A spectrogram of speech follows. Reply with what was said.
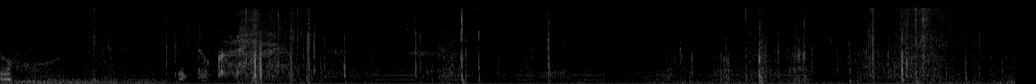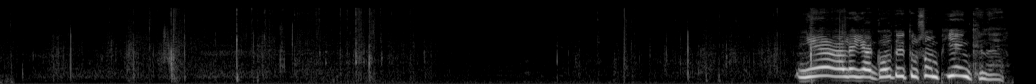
tu. I tu kolejny. Nie, ale jagody tu są piękne.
